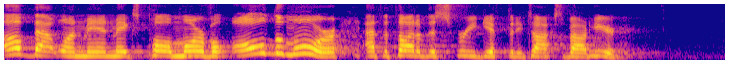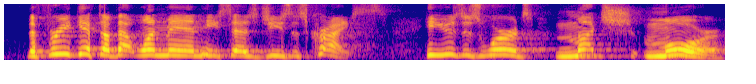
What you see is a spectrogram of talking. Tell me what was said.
of that one man makes Paul marvel all the more at the thought of this free gift that he talks about here. The free gift of that one man, he says, Jesus Christ. He uses words much more.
